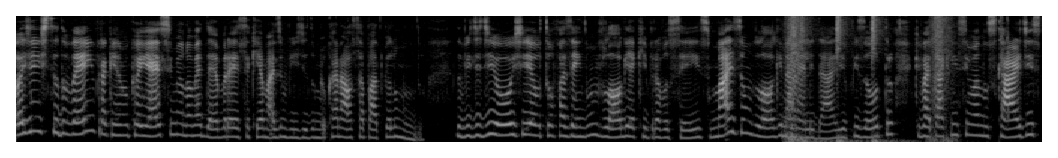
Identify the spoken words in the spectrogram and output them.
Oi gente, tudo bem? Para quem não me conhece, meu nome é Débora e esse aqui é mais um vídeo do meu canal Sapato pelo Mundo. No vídeo de hoje eu tô fazendo um vlog aqui para vocês, mais um vlog na realidade, eu fiz outro que vai estar tá aqui em cima nos cards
